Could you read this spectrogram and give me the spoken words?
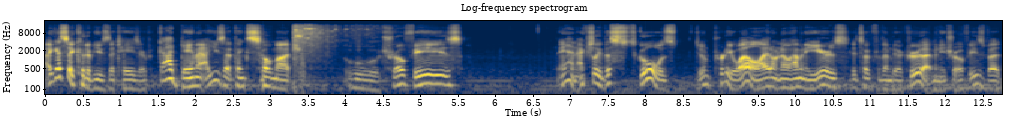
I guess I could have used the taser, but god damn it, I use that thing so much. Ooh, trophies. Man, actually, this school was doing pretty well. I don't know how many years it took for them to accrue that many trophies, but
